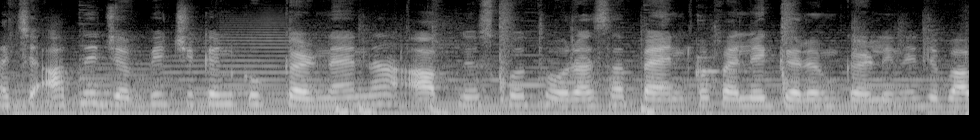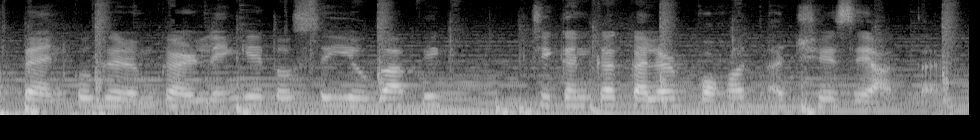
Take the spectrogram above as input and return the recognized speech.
अच्छा आपने जब भी चिकन कुक करना है ना, आपने उसको थोड़ा सा पैन को पहले गर्म कर लेना है। जब आप पैन को गर्म कर लेंगे तो उससे ये होगा, आपके चिकन का कलर बहुत अच्छे से आता है।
